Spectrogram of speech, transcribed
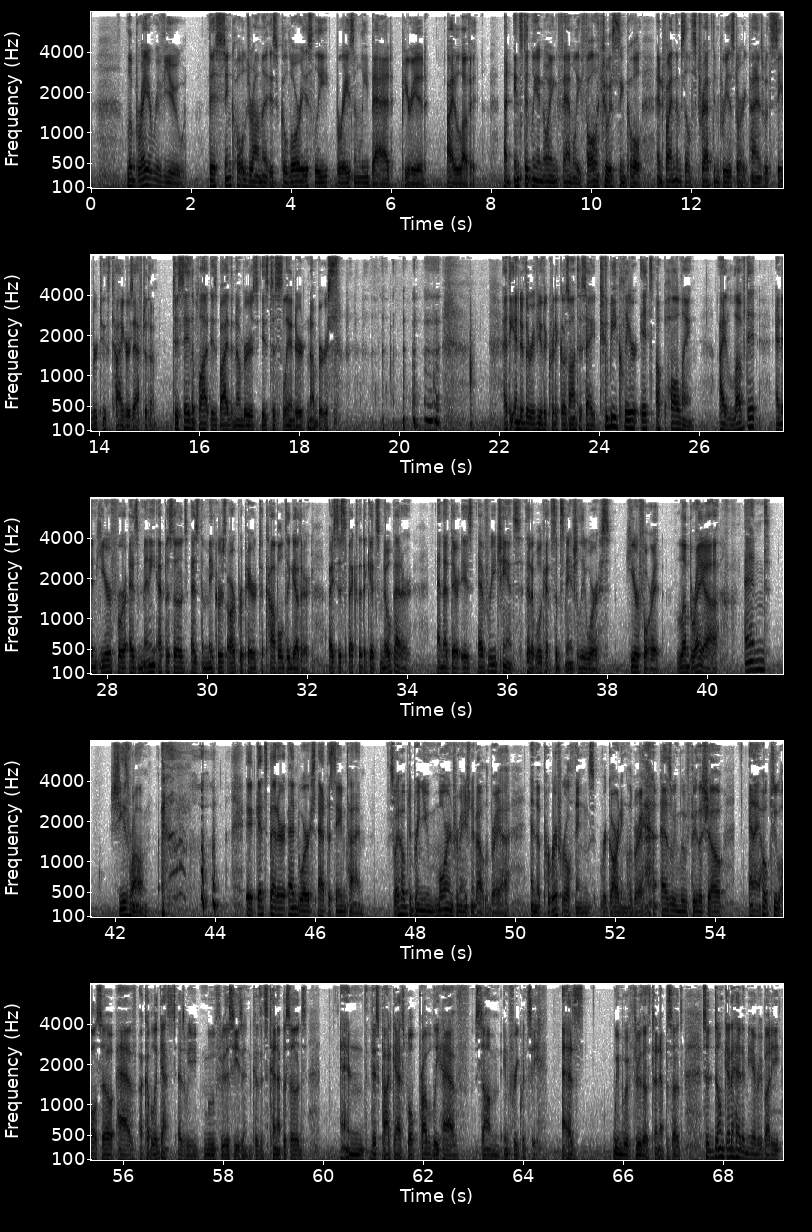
La Brea Review. This sinkhole drama is gloriously, brazenly bad, period. I love it. An instantly annoying family fall into a sinkhole and find themselves trapped in prehistoric times with saber toothed tigers after them. To say the plot is by the numbers is to slander numbers. At the end of the review, the critic goes on to say, To be clear, it's appalling. I loved it and am here for as many episodes as the makers are prepared to cobble together. I suspect that it gets no better and that there is every chance that it will get substantially worse. Here for it. La Brea. And she's wrong. it gets better and worse at the same time. So I hope to bring you more information about La Brea and the peripheral things regarding La Brea as we move through the show. And I hope to also have a couple of guests as we move through the season because it's 10 episodes and this podcast will probably have some infrequency as we move through those 10 episodes. So don't get ahead of me, everybody.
